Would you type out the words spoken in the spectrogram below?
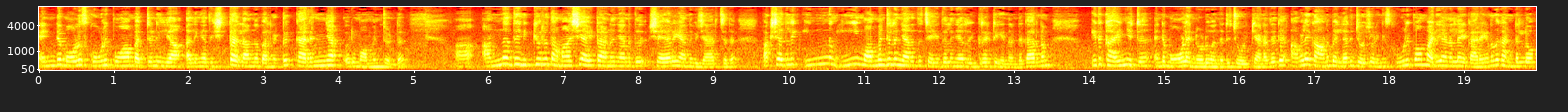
എന്റെ മോൾ സ്കൂളിൽ പോകാൻ പറ്റണില്ല അല്ലെങ്കിൽ അത് ഇഷ്ടമല്ല എന്ന് പറഞ്ഞിട്ട് കരഞ്ഞ ഒരു മൊമെന്റ് ഉണ്ട്. അന്നത് എനിക്കൊരു തമാശയായിട്ടാണ് ഞാനത് ഷെയർ ചെയ്യാമെന്ന് വിചാരിച്ചത്. പക്ഷെ അതിൽ ഇന്നും ഈ മൊമെന്റിൽ ഞാനത് ചെയ്തതിൽ ഞാൻ റിഗ്രറ്റ് ചെയ്യുന്നുണ്ട്. കാരണം ഇത് കഴിഞ്ഞിട്ട് എന്റെ മോൾ എന്നോട് വന്നിട്ട് ചോദിക്കുകയാണ്. അതായത് അവളെ കാണുമ്പോൾ എല്ലാവരും ചോദിച്ചു തുടങ്ങി സ്കൂളിൽ പോകാൻ മടിയാണല്ലേ? കരയണത് കണ്ടല്ലോ?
